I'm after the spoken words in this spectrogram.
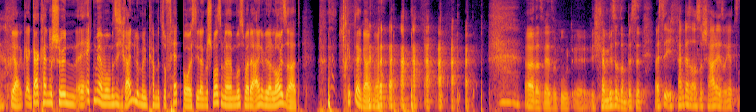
ja, gar, gar keine schönen äh, Ecken mehr, wo man sich reinlümmeln kann mit so Fatboys, die dann geschlossen werden muss, weil der eine wieder Läuse hat. gibt ja gar nicht mehr. ah, das wäre so gut. Ey. Ich vermisse so ein bisschen. Weißt du, ich fand das auch so schade. So jetzt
